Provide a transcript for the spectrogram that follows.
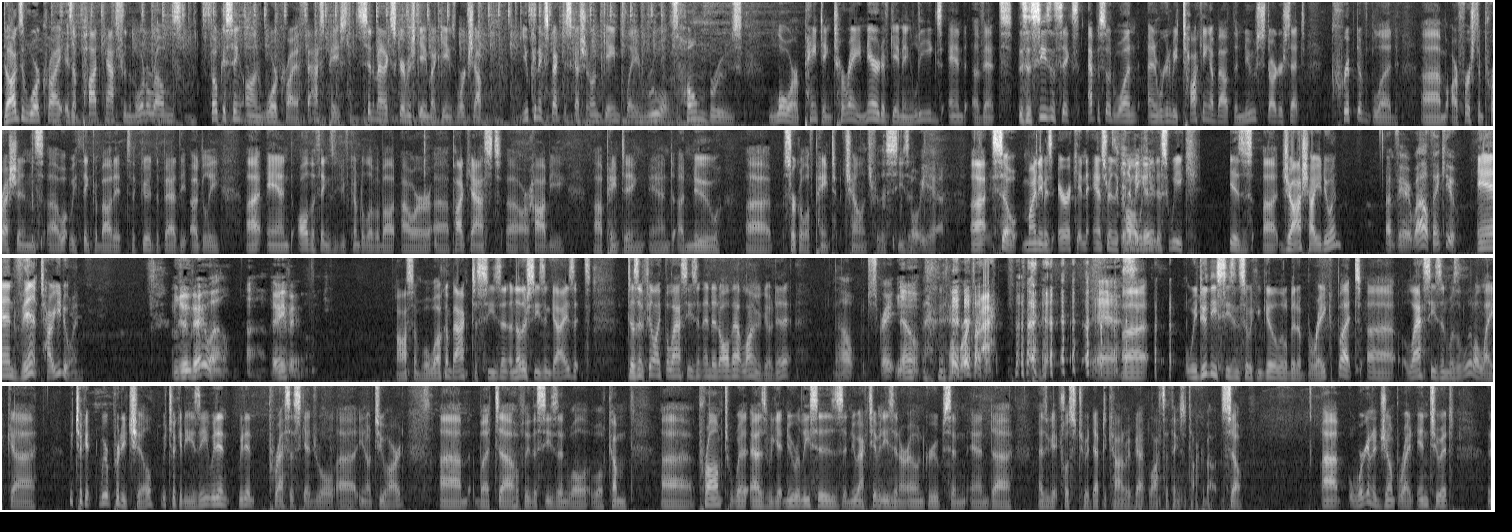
dogs of Warcry is a podcast from the Mortal Realms focusing on Warcry, a fast paced cinematic skirmish game by Games Workshop. You can expect discussion on gameplay, rules, homebrews, lore, painting, terrain, narrative gaming, leagues, and events. This is Season 6, Episode 1, and we're going to be talking about the new starter set, Crypt of Blood. Um, our first impressions, uh, what we think about it, the good, the bad, the ugly, uh, and all the things that you've come to love about our uh, podcast, uh, our hobby, uh, painting, and a new uh, Circle of Paint challenge for this season. Oh yeah. Uh, so my name is Eric, and answering the call with good. this week is uh, Josh. How you doing? I'm very well, thank you. And Vint, how are you doing? I'm doing very well. Uh, very, very well. Awesome. Well, welcome back to season another season, guys. It doesn't feel like the last season ended all that long ago, did it? No, which is great. No. More work for I. yes. Uh, we do these seasons so we can get a little bit of break, but uh, last season was a little like uh, we took it. We were pretty chill. We took it easy. We didn't we didn't press a schedule, uh, you know, too hard. Um, but uh, hopefully this season will will come uh, prompt as we get new releases and new activities in our own groups, and and uh, as we get closer to Adepticon, we've got lots of things to talk about. So. Uh, we're going to jump right into it.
